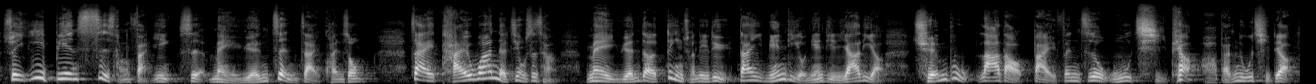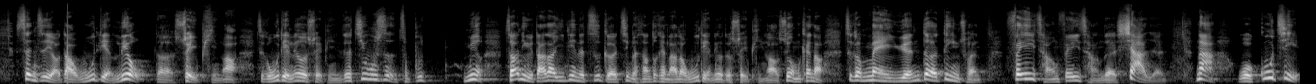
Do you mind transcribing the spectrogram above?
所以一边市场反应是美元正在宽松。在台湾的金融市场，美元的定存利率，当然年底有年底的压力啊，全部拉到百分之五起跳啊，百分之五起跳，甚至有到五点六的水平啊，这个五点六的水平，这几乎是这不没有，只要你达到一定的资格，基本上都可以拿到五点六的水平啊。所以，我们看到这个美元的定存非常非常的吓人。那我估计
